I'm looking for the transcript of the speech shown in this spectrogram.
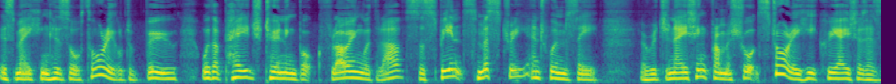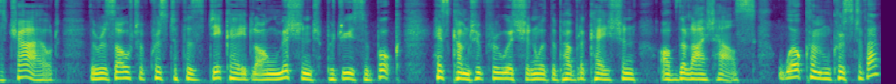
is making his authorial debut with a page turning book flowing with love, suspense, mystery, and whimsy. Originating from a short story he created as a child, the result of Christopher's decade long mission to produce a book has come to fruition with the publication of The Lighthouse. Welcome, Christopher.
